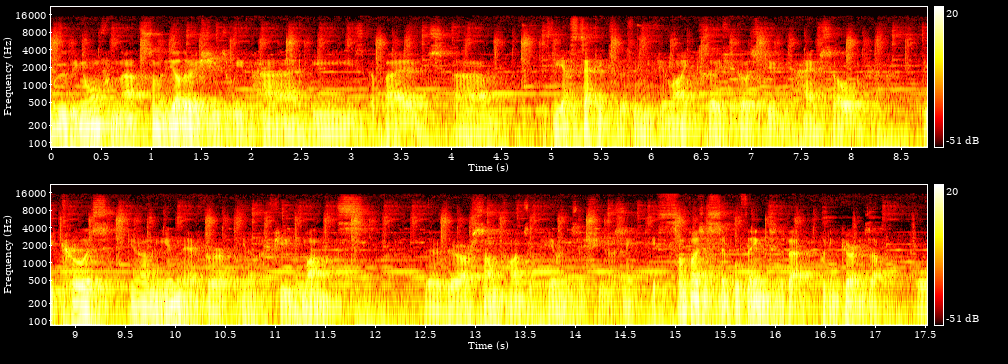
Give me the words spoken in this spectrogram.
Moving on from that, some of the other issues we've had is about um, the aesthetics of the thing, if you like. So if you've got a student household, because you're only in there for you know a few months, there, there are sometimes appearance issues. It's sometimes it's simple things it's about putting curtains up or,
